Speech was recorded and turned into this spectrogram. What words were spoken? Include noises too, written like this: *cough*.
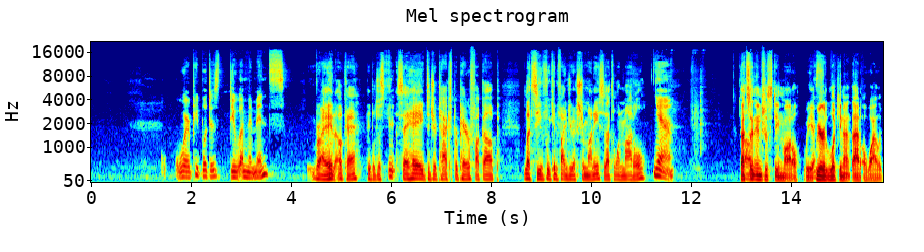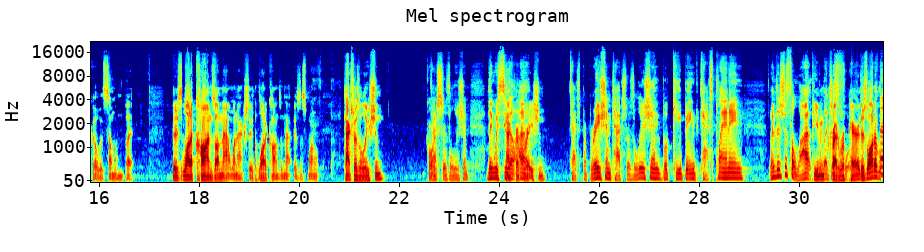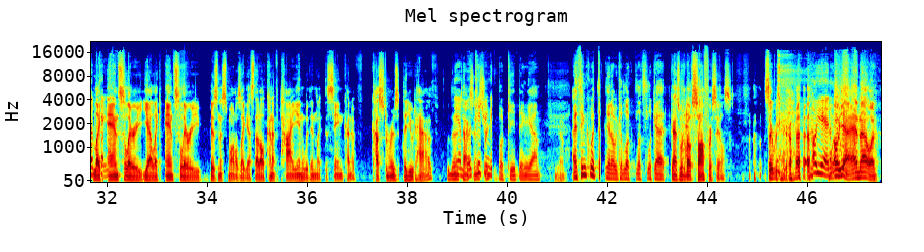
where people just do amendments. Right. Okay. People just Mm. say, "Hey, did your tax prepare fuck up? Let's see if we can find you extra money." So that's one model. Yeah. That's Um, an interesting model. We we were looking at that a while ago with someone, but there's a lot of cons on that one. Actually, a lot of cons on that business model. Tax resolution, of course. Tax resolution. Then we see Tax uh, preparation. tax preparation, tax resolution, bookkeeping, tax planning. Like, there's just a lot. of people even that credit just- repair. There's a lot of like ancillary, yeah, like ancillary business models. I guess that all kind of tie in within like the same kind of customers that you would have within Yeah, the tax industry. bookkeeping Bookkeeping. Yeah. Yeah. I think with the, you know we could look. Let's look at Guys, what about software sales? *laughs* Service *laughs* bureau. Oh yeah. *laughs* oh yeah, and that one.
